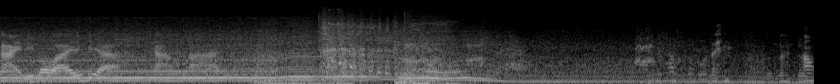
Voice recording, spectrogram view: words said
ขายดีปะวะไอ้เหี้ยสามล้าน โอ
